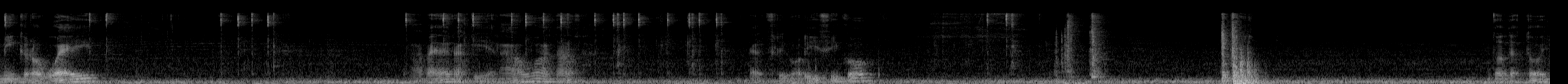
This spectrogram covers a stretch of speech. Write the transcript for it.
Microwave ver, aquí el agua, nada. El frigorífico. ¿Dónde estoy?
